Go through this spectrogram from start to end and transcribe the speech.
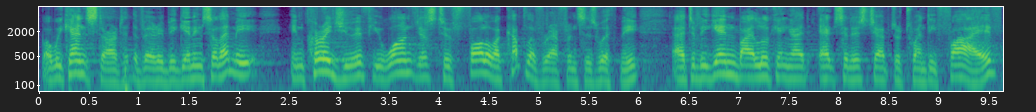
but we can't start at the very beginning. So let me encourage you, if you want, just to follow a couple of references with me, uh, to begin by looking at Exodus chapter 25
